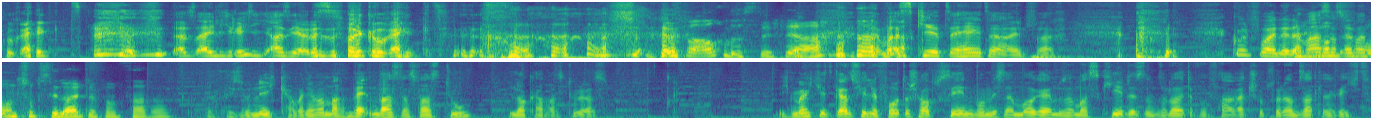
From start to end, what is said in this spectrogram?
Korrekt. Das ist eigentlich richtig assi, aber das ist voll korrekt. Das war auch lustig, ja. Der maskierte Hater einfach. Gut, Freunde, da war's das einfach von. und schubst die Leute vom Fahrrad. Wieso nicht? Kann man ja mal machen. Wetten was, das warst du? Locker warst du das. Ich möchte jetzt ganz viele Photoshops sehen, wo Mr. Morgan so maskiert ist und so Leute vom Fahrrad schubst oder am Sattel riecht.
